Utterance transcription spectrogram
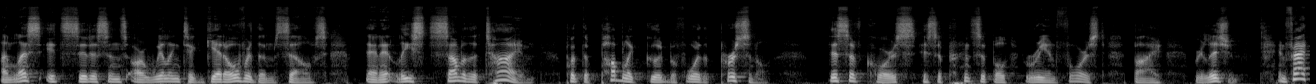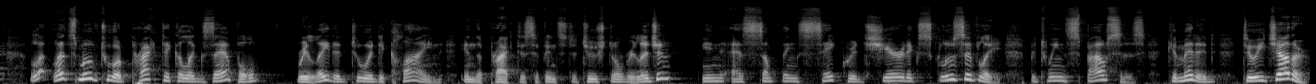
unless its citizens are willing to get over themselves and at least some of the time put the public good before the personal. This, of course, is a principle reinforced by religion. In fact, let's move to a practical example related to a decline in the practice of institutional religion as something sacred shared exclusively between spouses committed to each other.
